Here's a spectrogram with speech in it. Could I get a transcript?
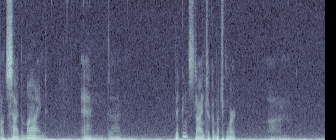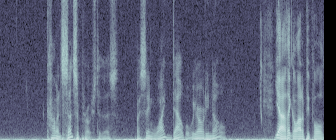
outside the mind, and uh, Wittgenstein took a much more um, common sense approach to this by saying, why doubt what we already know? Yeah, I think a lot of people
